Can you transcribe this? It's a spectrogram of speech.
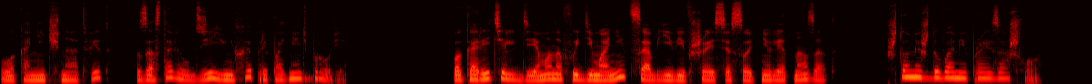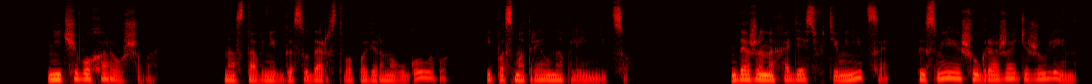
Лаконичный ответ заставил Дзи Юньхэ приподнять брови. Покоритель демонов и демоница, объявившаяся сотню лет назад. Что между вами произошло? Ничего хорошего. Наставник государства повернул голову и посмотрел на пленницу. Даже находясь в темнице, ты смеешь угрожать Жулин.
